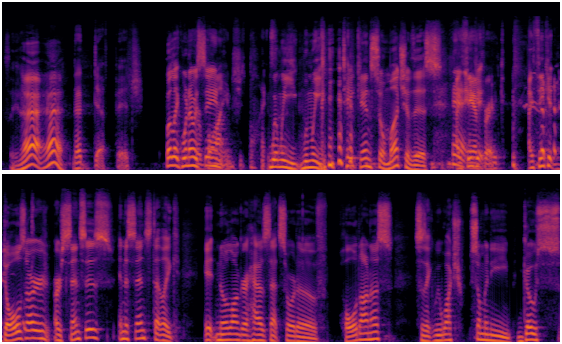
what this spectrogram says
it's like, ah, ah. That deaf bitch. But like when I Or was saying, blind. She's blind. when we when we take in so much of this, I think it, Frank. I think it dulls our our senses in a sense that like it no longer has that sort of hold on us. So like we watch so many ghosts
